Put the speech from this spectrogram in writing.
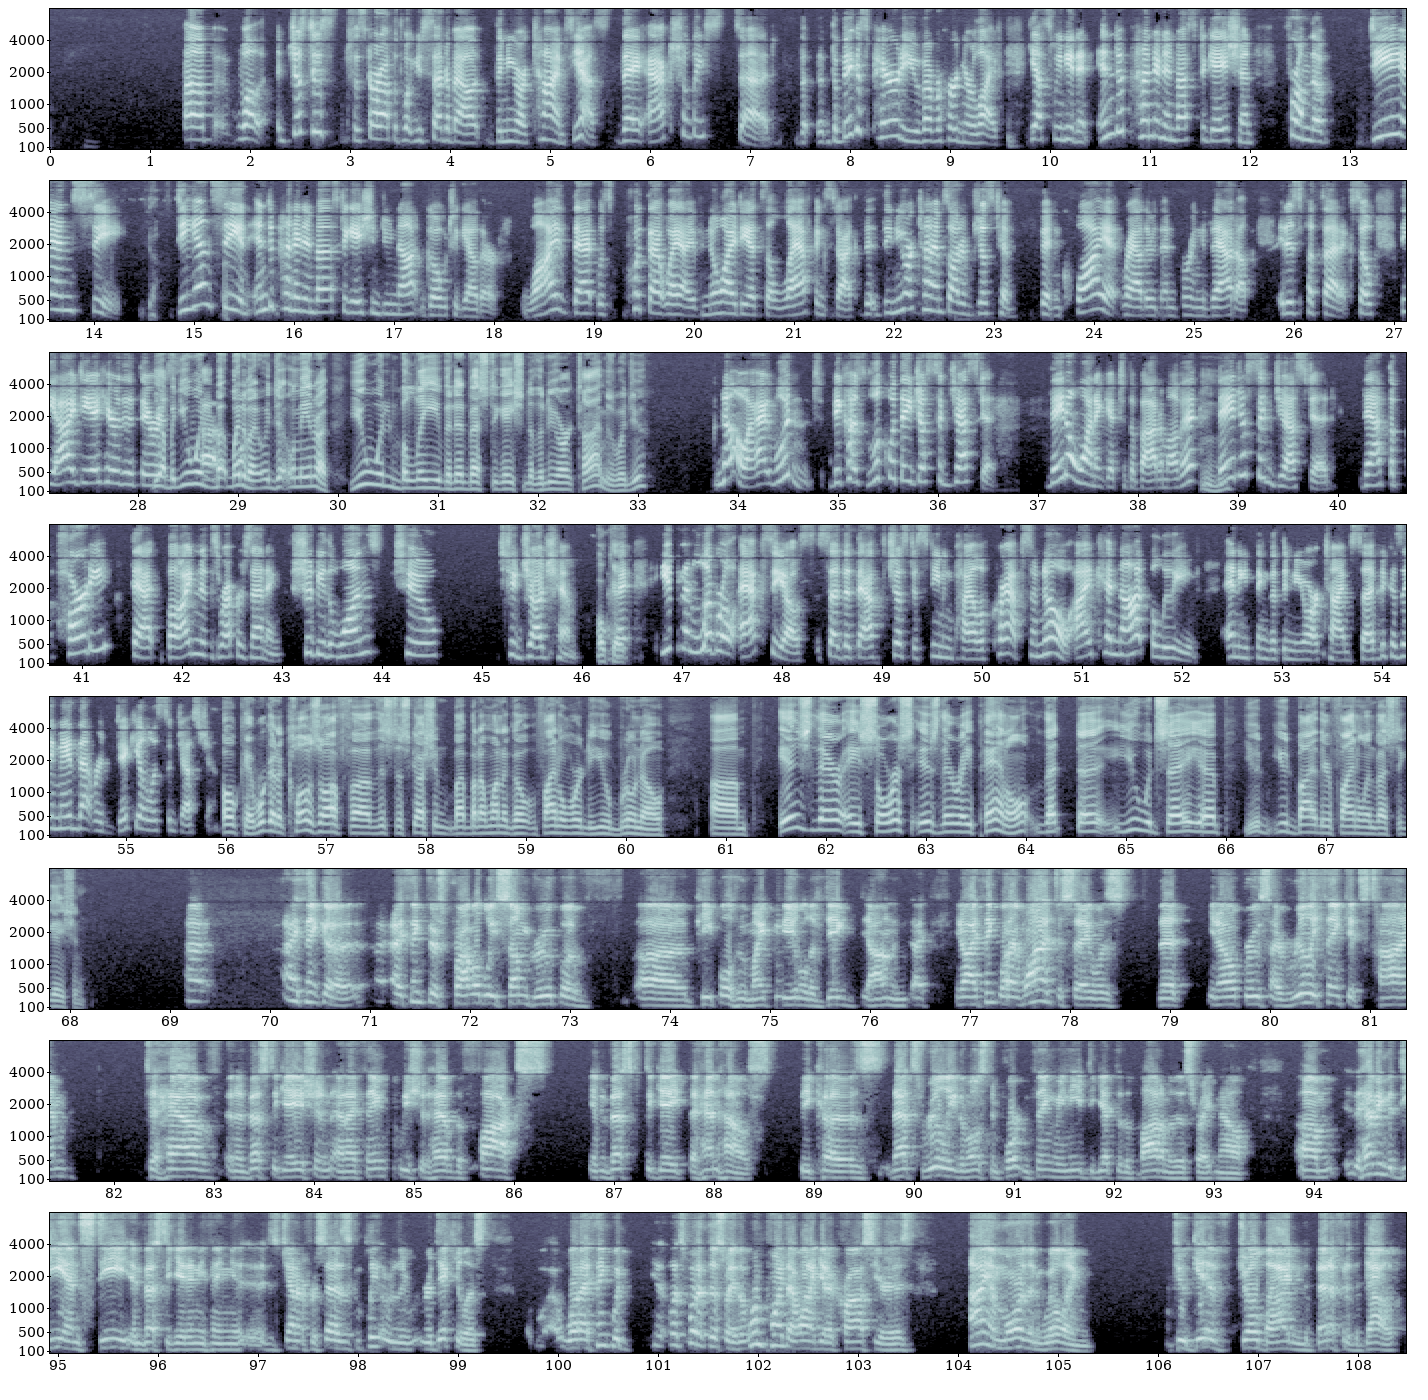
Uh, well, just to, to start off with what you said about the New York Times, yes, they actually said the, the biggest parody you've ever heard in your life. Yes, we need an independent investigation from the DNC. Yeah. DNC and independent investigation do not go together. Why that was put that way, I have no idea. It's a laughing stock. The, the New York Times ought to just have been quiet rather than bring that up. It is pathetic. So the idea here that there yeah, is, but you wouldn't. Uh, wait a minute. Let me interrupt. You wouldn't believe an investigation of the New York Times, would you? No, I wouldn't, because look what they just suggested. They don't want to get to the bottom of it. Mm-hmm. They just suggested that the party that Biden is representing should be the ones to to judge him. Okay. okay. Even liberal Axios said that that's just a steaming pile of crap. So no, I cannot believe anything that the New York Times said because they made that ridiculous suggestion. Okay, we're going to close off uh, this discussion, but, but I want to go final word to you, Bruno. Um, is there a source? Is there a panel that uh, you would say uh, you'd you'd buy their final investigation? Uh, I think uh, I think there's probably some group of uh, people who might be able to dig down. And you know, I think what I wanted to say was that you know, Bruce, I really think it's time to have an investigation, and I think we should have the Fox investigate the henhouse because that's really the most important thing we need to get to the bottom of this right now. Um, having the DNC investigate anything, as Jennifer says, is completely ridiculous. What I think would let's put it this way: the one point I want to get across here is I am more than willing to give Joe Biden the benefit of the doubt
